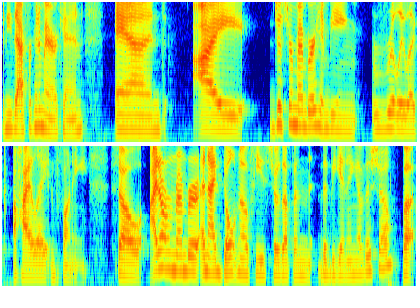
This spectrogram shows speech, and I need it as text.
and he's African American, and I just remember him being really like a highlight and funny. So I don't remember, and I don't know if he shows up in the beginning of the show, but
